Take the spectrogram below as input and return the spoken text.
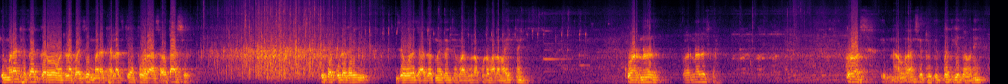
की मराठ्याचा गर्व वाटला पाहिजे मराठ्यालाच की पोरा असा होता असेल. तिथं कुठं काही जवळच आझाद मैदानच्या बाजूला कुठं मला माहीत नाही. कॉर्नर कॉर्नरच का? क्रॉस हे नाव असे ठोकीत बदगे जाऊने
